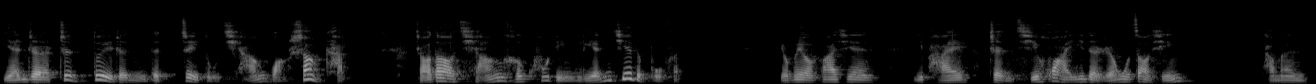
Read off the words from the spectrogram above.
沿着正对着你的这堵墙往上看，找到墙和窟顶连接的部分，有没有发现？一排整齐划一的人物造型，他们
